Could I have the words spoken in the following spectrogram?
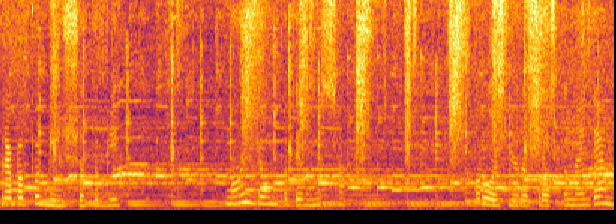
треба побільше тобі. Ну, йдемо, подивимося. Розміри просто знайдемо.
